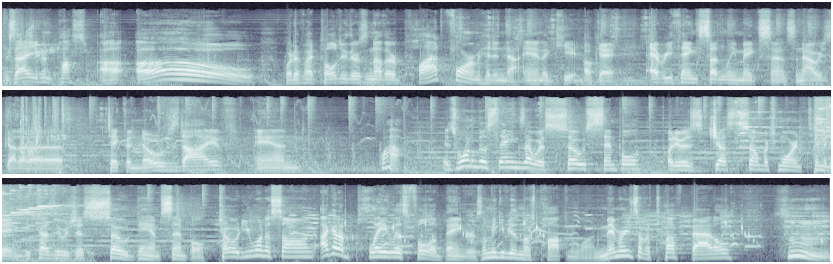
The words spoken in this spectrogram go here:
Is that even possible? Uh, oh! What if I told you there's another platform hidden and a key? Okay, everything suddenly makes sense. And now we just gotta take the nosedive and... Wow. It's one of those things that was so simple, but it was just so much more intimidating because it was just so damn simple. Toad, you want a song? I got a playlist full of bangers. Let me give you the most poppin' one. Memories of a Tough Battle. Hmm.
